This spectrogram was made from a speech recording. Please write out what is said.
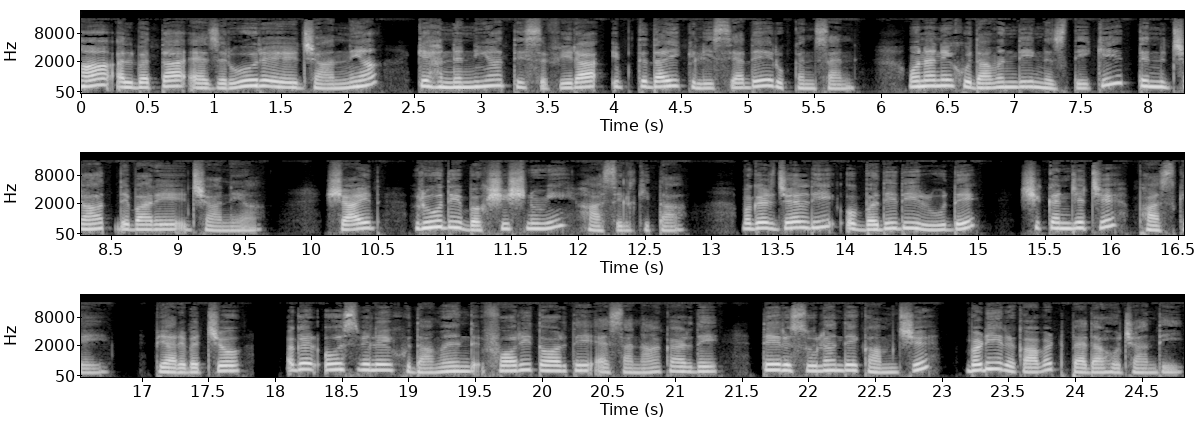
ਹਾਂ, ਅਲਬੱਤਾ ਇਹ ਜ਼ਰੂਰ ਜਾਣਦੇ ਹਾਂ ਕਿ ਹਨਨੀਆ ਤੇ ਸਫੀਰਾ ਇਬਤਦਾਈ ਕਲੀਸਿਆ ਦੇ ਰੁਕਨ ਸਨ। ਉਹਨਾਂ ਨੇ ਖੁਦਾਵੰ ਦੀ ਨਜ਼ਦੀਕੀ ਤੇ ਨਜਾਤ ਦੇ ਬਾਰੇ ਜਾਣਿਆ। ਸ਼ਾਇਦ ਰੂਹ ਦੀ ਬਖਸ਼ਿਸ਼ ਨੂੰ ਵੀ ਹਾਸਿਲ ਕੀਤਾ। ਮਗਰ ਜਲਦੀ ਉਹ ਬਦੀ ਦੀ ਰੂਹ ਦੇ ਸ਼ਿਕੰਜੇ 'ਚ ਫਸ ਗਏ। ਪਿਆਰੇ ਬੱਚੋ, ਅਗਰ ਉਸ ਵੇਲੇ ਖੁਦਾਵੰਦ ਫੌਰੀ ਤੌਰ ਤੇ ਐਸਾ ਨਾ ਕਰਦੇ, ਤੇ ਰਸੂਲਾਂ ਦੇ ਕੰਮ 'ਚ ਬੜੀ ਰੁਕਾਵਟ ਪੈਦਾ ਹੋ ਜਾਂਦੀ।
